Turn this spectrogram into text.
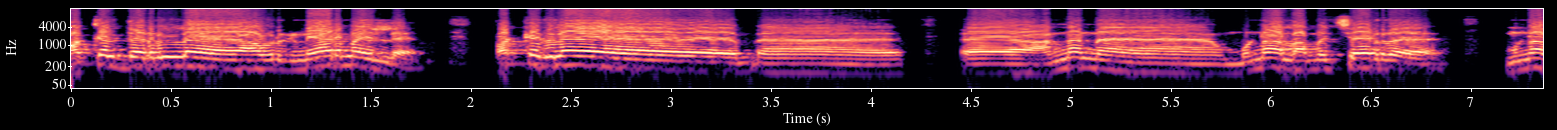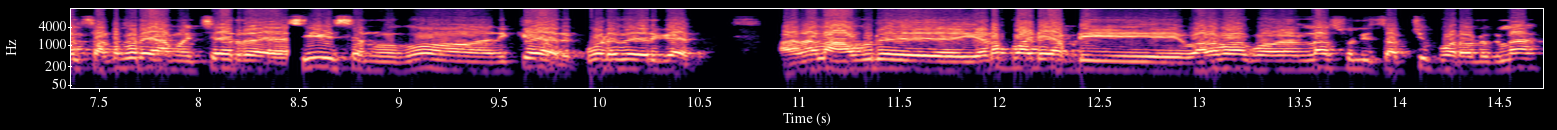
மக்கள் தெருல அவருக்கு நேரமே இல்லை. பக்கத்துல அண்ணன் முன்னாள் அமைச்சர் முன்னாள் சட்டத்துறை அமைச்சர் சி வி சண்முகம் நிக்கிறாரு கூடவே இருக்காரு. அதனால அவரு எடப்பாடி அப்படி வரவெல்லாம் சொல்லி சப்சி போற அளவுக்கு எல்லாம்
